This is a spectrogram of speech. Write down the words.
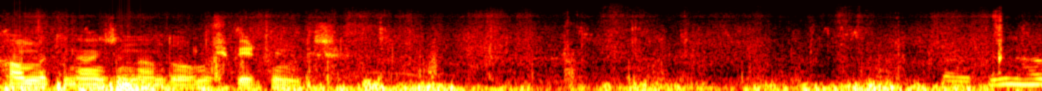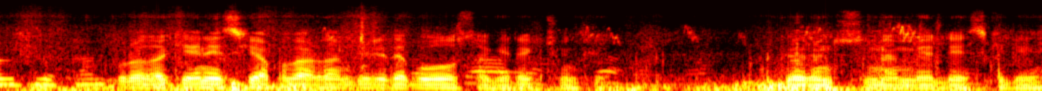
kamlık inancından doğmuş bir dindir. Buradaki en eski yapılardan biri de bu olsa gerek çünkü görüntüsünden belli eskiliği.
